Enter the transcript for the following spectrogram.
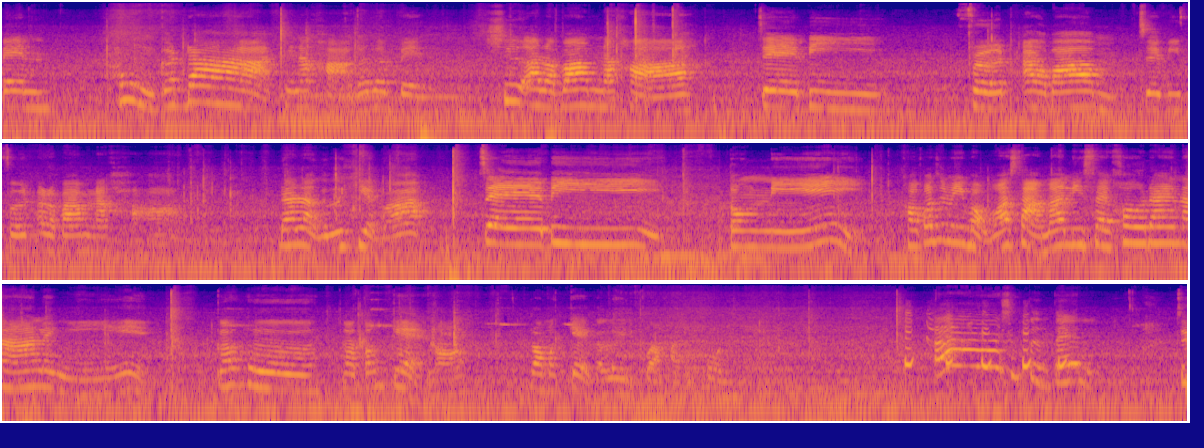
เป็นถุงกระดาษนี่นะคะก็จะเป็น ชื่ออัลบั้มนะคะ JB First Album JB First Album นะคะ ด้านหลังก็จะเขียนว่า JB ตรงนี้เขาก็จะมีบอกว่าสามารถรีไซเคิลได้นะ อะไรอย่างนี้ ก็คือเราต้องแกะเนาะ เรามาแกะกันเลยดีกว่าค่ะทุกคนอ้าวฉันตื่นเต้น จะ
